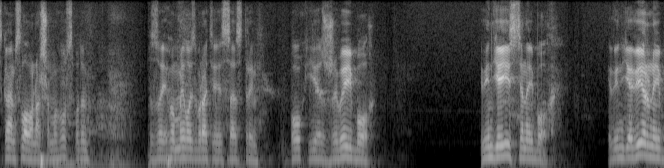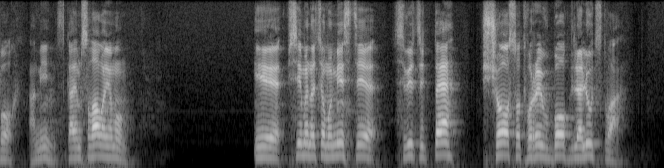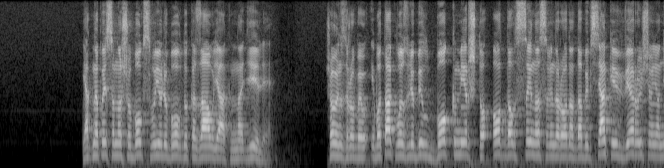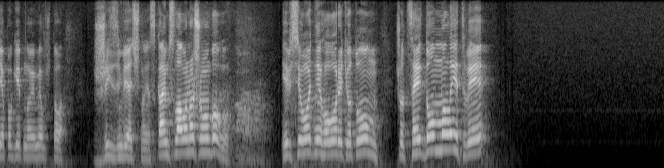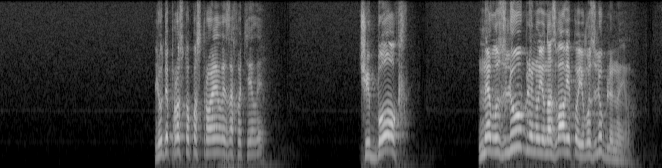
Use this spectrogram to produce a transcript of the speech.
Скаємо слава нашому Господу за Його милость, браті і сестри. Бог є живий Бог. Він є істинний Бог. Він є вірний Бог. Амінь. Скаємо слава Йому. І всі ми на цьому місці світить те, що сотворив Бог для людства. Як написано, що Бог свою любов доказав як на ділі. Що він зробив? Ібо так возлюбив Бог мир, що отдав Сина Своего даби всякий верующий в Него не погиб, но имел что? Жизнь вечную. Скаємо слава нашому Богу. І сьогодні говорить о тому, що цей дом молитви Люди просто построїли, захотіли. Чи Бог невозлюбленою назвав якою возлюбленою?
